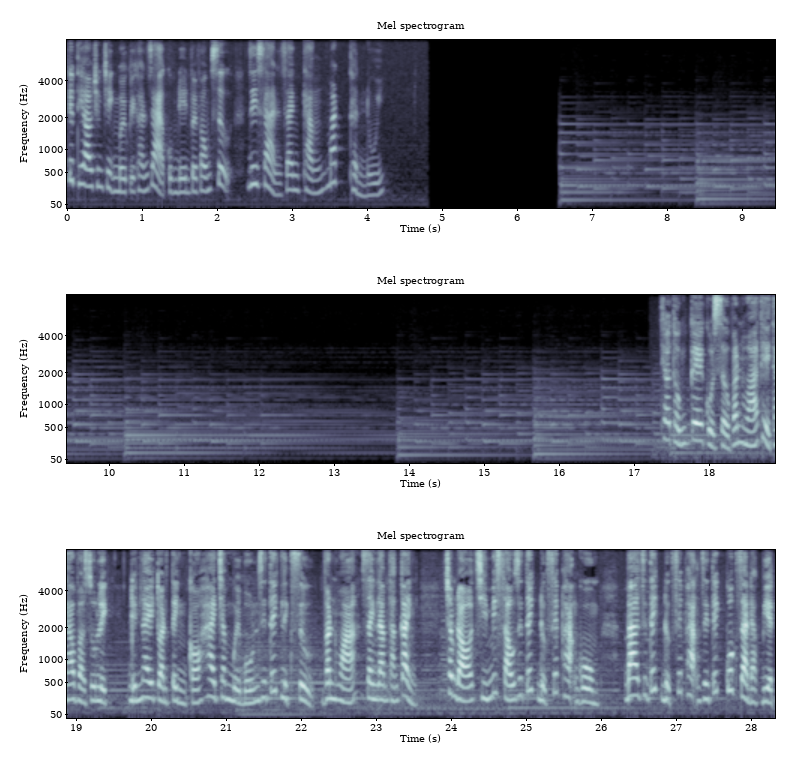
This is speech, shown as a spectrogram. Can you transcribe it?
Tiếp theo chương trình mời quý khán giả cùng đến với phóng sự Di sản danh thắng mắt thần núi. Theo thống kê của Sở Văn hóa Thể thao và Du lịch, đến nay toàn tỉnh có 214 di tích lịch sử, văn hóa, danh lam thắng cảnh. Trong đó 96 di tích được xếp hạng gồm 3 di tích được xếp hạng di tích quốc gia đặc biệt,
